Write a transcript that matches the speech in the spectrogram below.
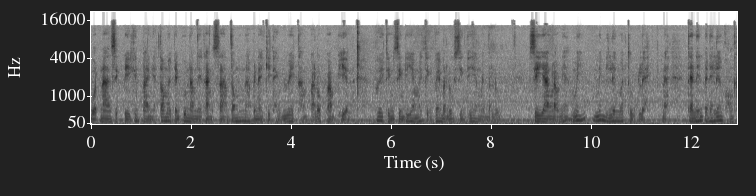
บวชนาน 10 ปีขึ้นไปเนี่ยต้องไม่เป็นผู้นำในทางสามต้องมุ่งหน้าไปในกิจแห่งวิเวกธรรมปรารบความเพียรเพื่อถึงสิ่งที่ยังไม่ถึงเพื่อบรรลุสิ่งที่ยังไม่บรรลุสี่อย่างเหล่านี้ไม่ไม่มีเรื่องวัตถุเลยนะแต่เน้นไปในเรื่องของค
